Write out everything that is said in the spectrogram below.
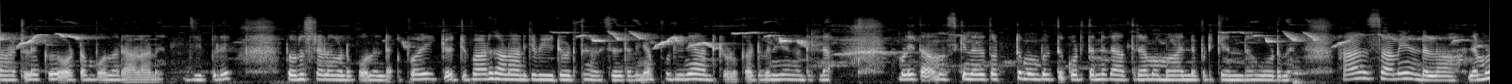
കാട്ടിലേക്ക് ഓട്ടം പോകുന്ന ഒരാളാണ്. ജീപ്പിൽ ടൂറിസ്റ്റുകളെ കൊണ്ട് പോകുന്നുണ്ട്. അപ്പോൾ എനിക്ക് ഒരുപാട് തവണ എനിക്ക് വീഡിയോ എടുത്ത് കാണിച്ചു തന്നിട്ടുണ്ട്. ഞാൻ പുലിനെ കണ്ടിട്ടുള്ളൂ. കടുവനെ ഞാൻ കണ്ടില്ല നമ്മൾ ഈ താമസിക്കുന്നത് തൊട്ട് മുമ്പിലത്തെ കൂടെ തന്നെ രാത്രിയാകുമ്പോൾ മാനിനെ പിടിക്കാനുണ്ടാവും ഓടുന്നത് ആ സമയമുണ്ടല്ലോ. നമ്മൾ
